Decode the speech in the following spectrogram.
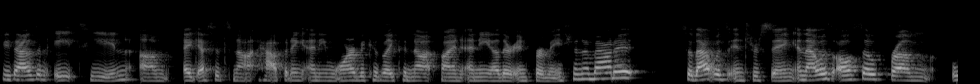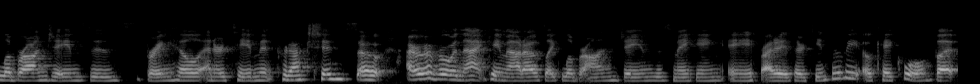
2018. Um, I guess it's not happening anymore because I could not find any other information about it. So that was interesting. And that was also from LeBron James's Spring Hill Entertainment production. So I remember when that came out, I was like, LeBron James is making a Friday the 13th movie? Okay, cool. But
